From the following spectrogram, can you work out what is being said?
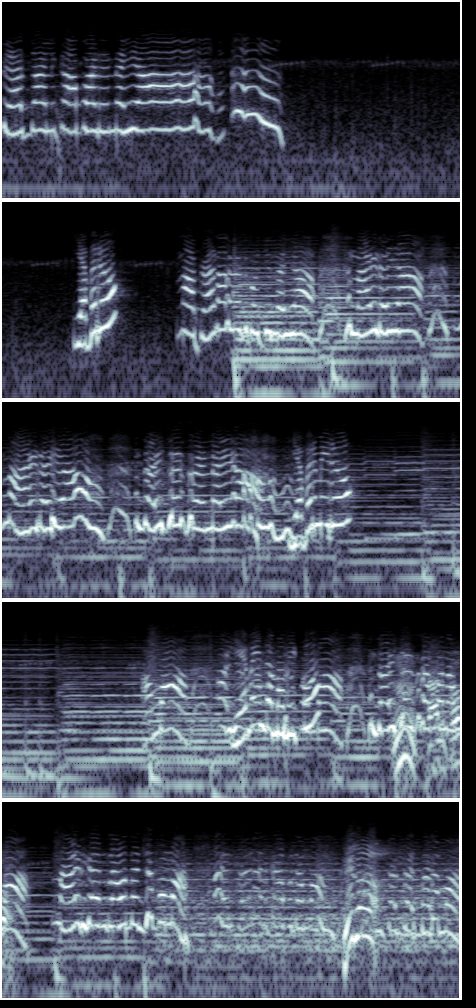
పేదాన్ని కాపాడండి అయ్యా ఎవరు? నా ప్రాణాల మీదకి వచ్చిందయ్యా. నాయుడయ్యా నాయుడయ్యా దయచేసి రండి అయ్యా ఎవరు మీరు? అమ్మా ఏమైందమ్మా మీకు? దయచేసి రమ్మనమ్మా. నాయుడు గారిని రావద్దని చెప్పమ్మా. ఆయన ప్రాణాలు! చంపేస్తారమ్మా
